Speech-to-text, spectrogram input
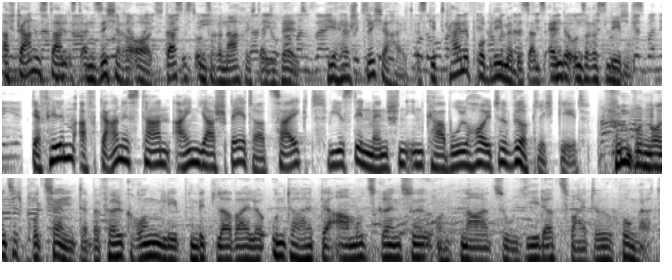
Afghanistan ist ein sicherer Ort. Das ist unsere Nachricht an die Welt. Hier herrscht Sicherheit. Es gibt keine Probleme bis ans Ende unseres Lebens. Der Film Afghanistan ein Jahr später zeigt, wie es den Menschen in Kabul heute wirklich geht. 95 Prozent der Bevölkerung lebt mittlerweile unterhalb der Armutsgrenze und nahezu jeder zweite hungert.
